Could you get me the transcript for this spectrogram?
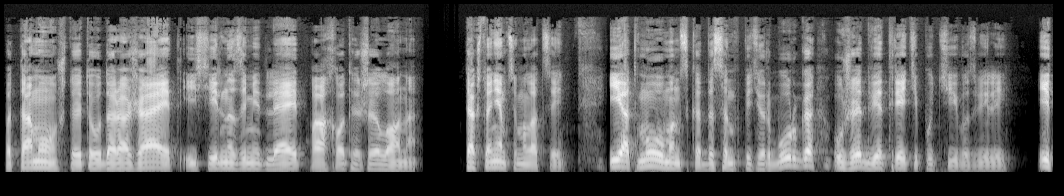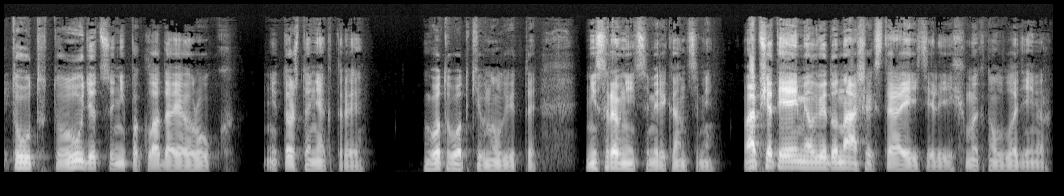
Потому что это удорожает и сильно замедляет поход эшелона. Так что немцы молодцы. И от Мурманска до Санкт-Петербурга уже две трети пути возвели. И тут трудятся, не покладая рук. Не то что некоторые. Вот-вот кивнул Витте. Не сравнить с американцами. «Вообще-то я имел в виду наших строителей», — хмыкнул Владимир.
